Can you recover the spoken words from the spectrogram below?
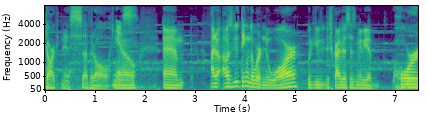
darkness of it all. You Yes. know, um, I don't, I was thinking of the word noir. Would you describe this as maybe a horror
